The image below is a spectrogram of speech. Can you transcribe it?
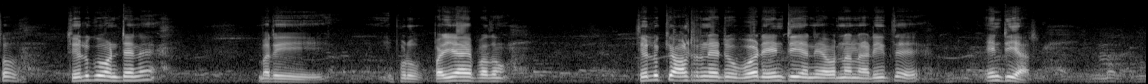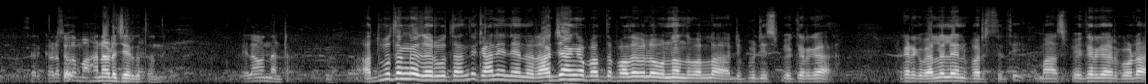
సో తెలుగు అంటేనే మరి ఇప్పుడు పర్యాయ పదం తెలుగుకి ఆల్టర్నేటివ్ వర్డ్ ఏంటి అని ఎవరినన్నా అడిగితే ఎన్టీఆర్. సార్ కడపలో మహానాడు జరుగుతుంది. ఎలా ఉందంట? అద్భుతంగా జరుగుతుంది కానీ నేను రాజ్యాంగబద్ధ పదవిలో ఉన్నందువల్ల డిప్యూటీ స్పీకర్గా అక్కడికి వెళ్ళలేని పరిస్థితి. మా స్పీకర్ గారు కూడా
